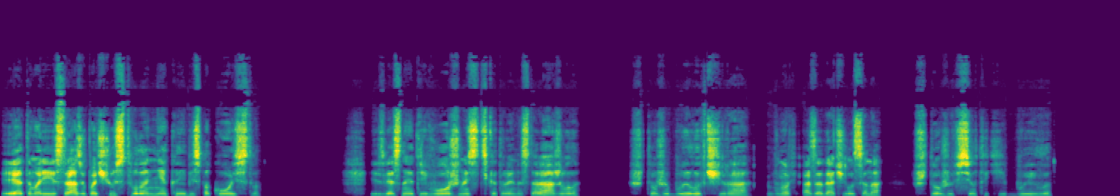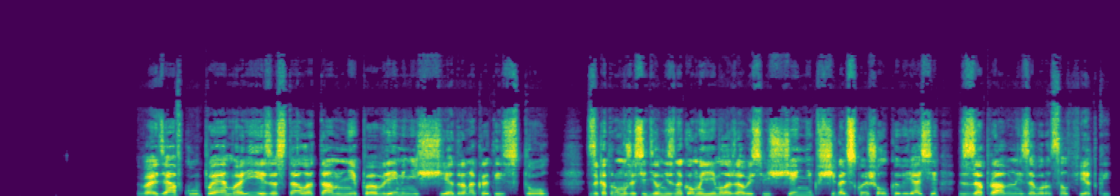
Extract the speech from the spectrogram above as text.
и это Мария сразу почувствовала некое беспокойство. Известная тревожность, которая настораживала. Что же было вчера? — вновь озадачилась она. Что же все-таки было? Войдя в купе, Мария застала там не по времени щедро накрытый стол, за которым уже сидел незнакомый ей моложавый священник в щегольской шелковой рясе с заправленной за ворот салфеткой.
